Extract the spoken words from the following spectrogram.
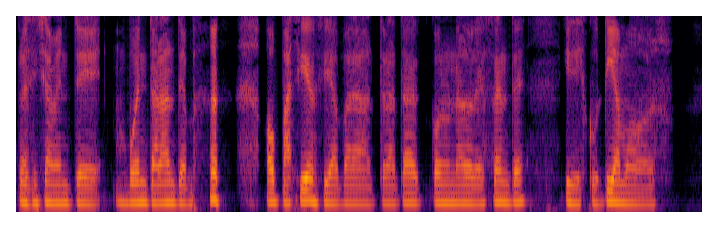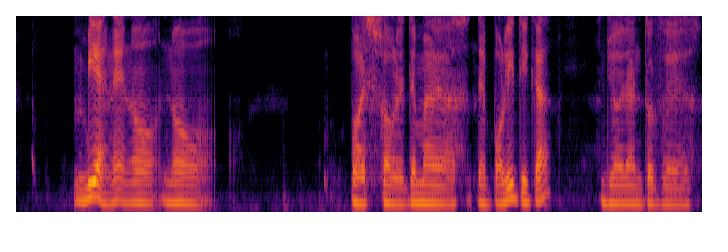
precisamente buen talante o paciencia para tratar con un adolescente y discutíamos bien, ¿eh? No, no, pues sobre temas de política. Yo era entonces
